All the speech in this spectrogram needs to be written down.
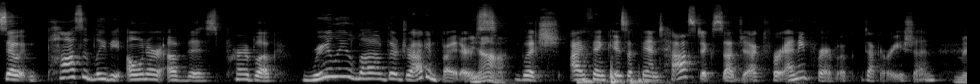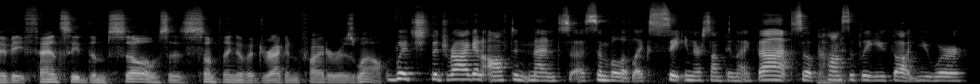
So possibly the owner of this prayer book really loved their dragon fighters, Yeah. which I think is a fantastic subject for any prayer book decoration. Maybe fancied themselves as something of a dragon fighter as well. Which the dragon often meant a symbol of like Satan or something like that. So possibly you thought you were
